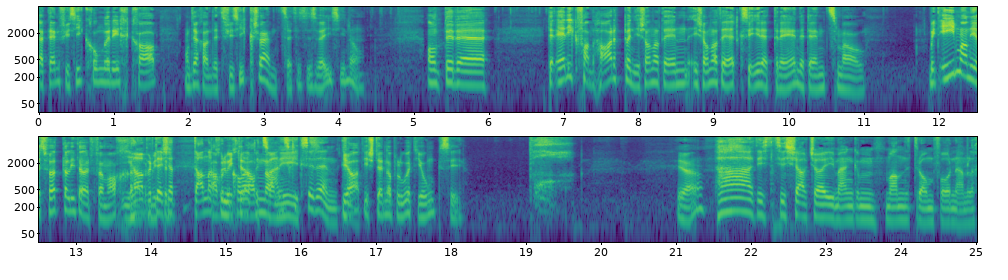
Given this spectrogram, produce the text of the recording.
hatte dann Physikunterricht gehabt und ich habe jetzt Physik geschwänzt. Das, das weiss ich noch. Und der, äh, der Erik van Harpen ist auch noch, den, ist auch noch der gewesen, ihr Trainer dann zumal. Mit ihm habe ich ein Foto dürfen machen. Ja, aber mit das ist ja der- die Anna aber mit Kurnikova der etwa Anna 20 nicht. gewesen dann. Ja, die ist dann noch blutjung gewesen. Ja. Ah, das, das ist halt schon in manchem Mannentraum vornehmlich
